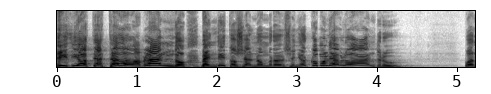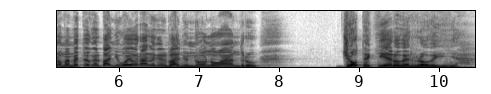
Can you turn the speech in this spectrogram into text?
y Dios te ha estado hablando. Bendito sea el nombre del Señor. ¿Cómo le habló a Andrew? Bueno, me meto en el baño y voy a orar en el baño. No, no, Andrew. Yo te quiero de rodillas.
